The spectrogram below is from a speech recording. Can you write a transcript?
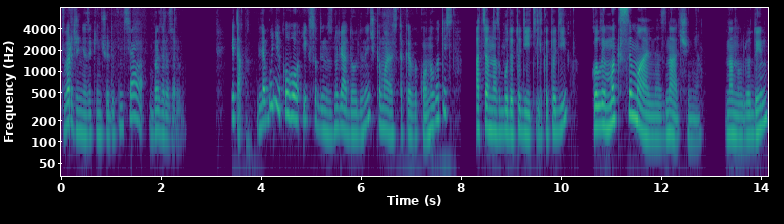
твердження закінчую до кінця без розриву. І так, для будь-якого x1 з 0 до 1 має ось таке виконуватись, а це в нас буде тоді і тільки тоді, коли максимальне значення на 0,1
